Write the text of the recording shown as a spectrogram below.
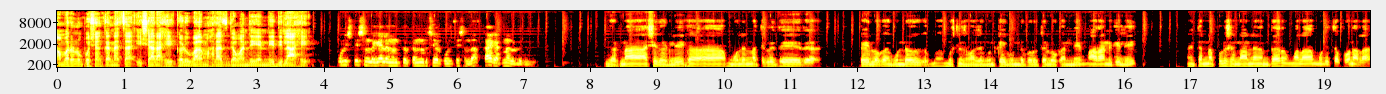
अमरण उपोषण करण्याचा इशाराही कडुबाळ महाराज गवांदे यांनी दिला आहे. पोलीस स्टेशनला गेल्यानंतर कन्नड शहर पोलीस स्टेशनला काय घटना घडली घटना अशी घडली का मुलींना तिकडे ते ते काही लोक गुंड मुस्लिम समाजाचे गुंड काही गुंड प्रवृत्ती लोकांनी मारहाण केली. आणि त्यांना पोलिसांना आणल्यानंतर मला मुलीचा फोन आला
